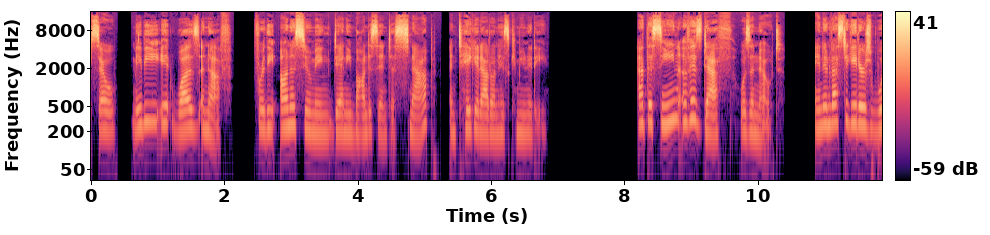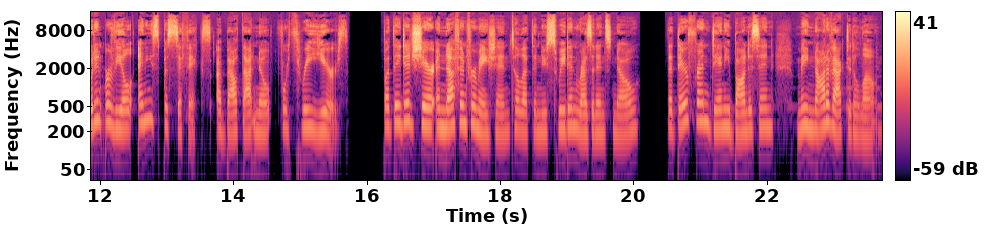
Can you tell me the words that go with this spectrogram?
So maybe it was enough for the unassuming Danny Bondeson to snap and take it out on his community. At the scene of his death was a note, and investigators wouldn't reveal any specifics about that note for three years. But they did share enough information to let the New Sweden residents know that their friend Danny Bondeson may not have acted alone.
